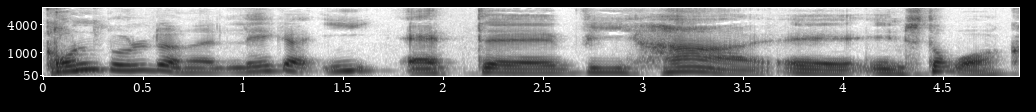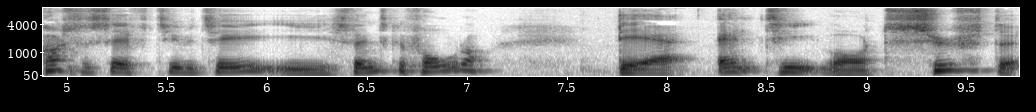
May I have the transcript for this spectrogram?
grundbulterne ligger i, at øh, vi har øh, en stor kostnadseffektivitet i svenske foder. Det er altid vort syfte,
